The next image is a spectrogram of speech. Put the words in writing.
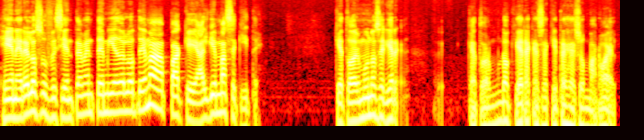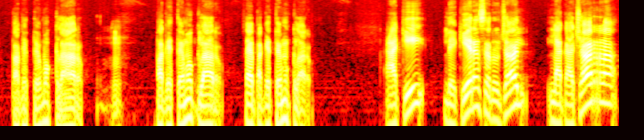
genere lo suficientemente miedo en los demás para que alguien más se quite. Que todo el mundo se quiere, que todo el mundo quiere que se quite Jesús Manuel, para que estemos claros. Para que estemos claros. O sea, para que estemos claros. Aquí le quieren cerruchar la cacharra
